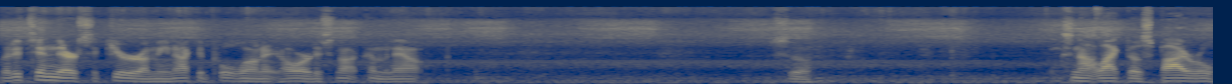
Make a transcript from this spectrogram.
But it's in there secure. I mean, I could pull on it hard. It's not coming out. So, it's not like those spiral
